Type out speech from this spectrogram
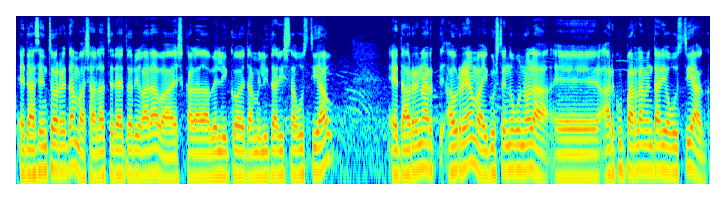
Eta zentzu horretan, ba, salatzera etorri gara, ba, eskalada beliko eta militarista guzti hau, Eta horren aurrean ba, ikusten dugu nola e, arku parlamentario guztiak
